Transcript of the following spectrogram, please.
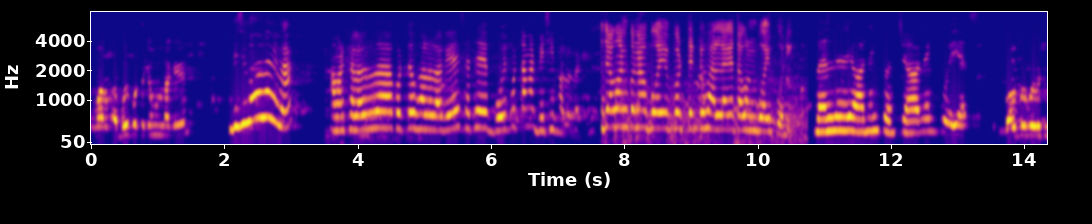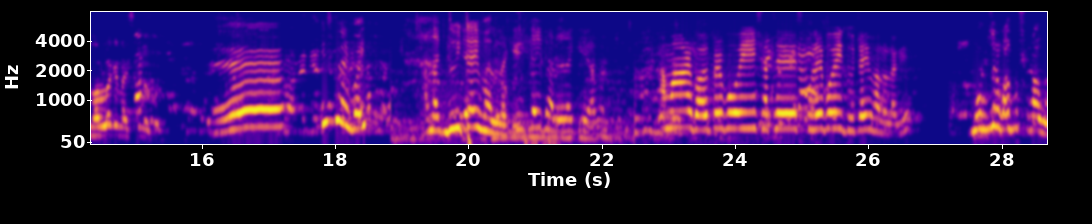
তোমার বই পড়তে কেমন লাগে? বেশি ভালো লাগে না? আমার খেলাধুলা করতেও ভালো লাগে সাথে বই পড়তে আমার বেশি ভালো লাগে। যখন কোনো বই পড়তে একটু ভালো লাগে তখন বই পড়ি। মেলায় অনেক হচ্ছে অনেক বই আছে। গল্পের বই বেশি ভালো লাগে না স্কুলের বই? স্কুলের বই আমার দুইটাই ভালো লাগে দুইটাই ভালো লাগে আমার আমার গল্পের বই সাথে স্কুলের বই দুইটাই ভালো লাগে। বন্ধুদের গল্প শোনাবো।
